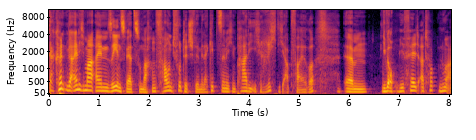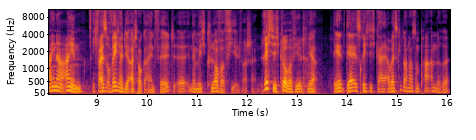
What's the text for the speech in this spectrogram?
da könnten wir eigentlich mal einen sehenswert zu machen, Found-Footage-Filme. Da gibt es nämlich ein paar, die ich richtig abfeiere. Ähm, die wir auch Mir fällt ad hoc nur einer ein. Ich weiß auch, welcher dir ad hoc einfällt, äh, nämlich Cloverfield wahrscheinlich. Richtig, Cloverfield. Ja, der, der ist richtig geil, aber es gibt auch noch so ein paar andere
